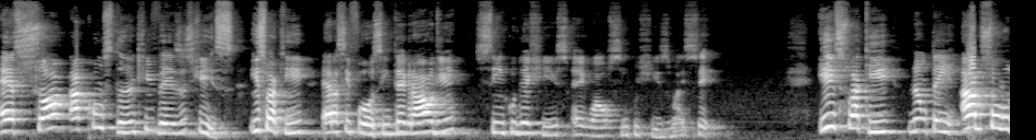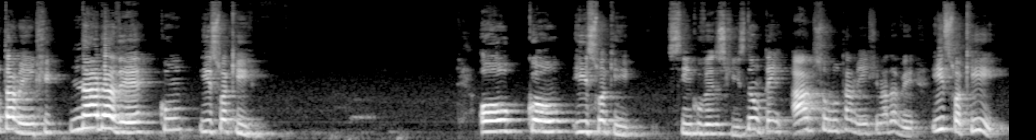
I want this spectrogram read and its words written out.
é só a constante vezes x. Isso aqui era se fosse integral de 5dx é igual a 5x mais c. Isso aqui não tem absolutamente nada a ver com isso aqui. Ou com isso aqui. 5 vezes x. Não tem absolutamente nada a ver. Isso aqui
